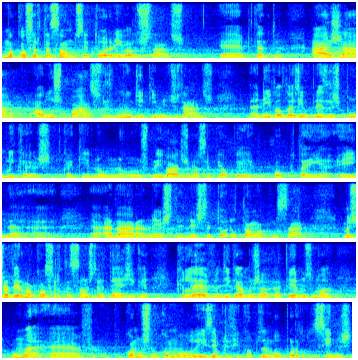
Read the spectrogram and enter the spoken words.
uma concertação do setor a nível dos Estados, é, portanto, há já alguns passos muito tímidos dados, a nível das empresas públicas, porque aqui não, não, os privados no CPLP pouco têm ainda a, a, dar neste, neste setor, estão a começar, mas haver uma concertação estratégica que leve, digamos, a, a termos uma, uma a, como, como exemplificou, por exemplo, o Porto de Sines,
